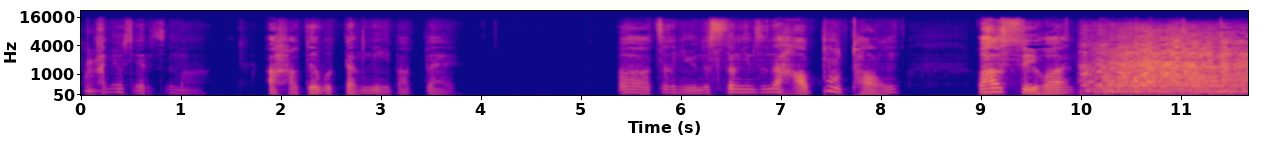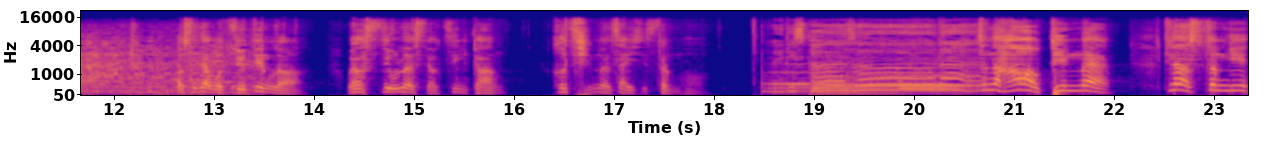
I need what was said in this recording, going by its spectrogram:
吧。还没有显示吗？啊，好的，我等你，宝贝。哦，这个女人的声音真的好不同。我好喜欢。哦，现在我决定了，我要修了小金刚，和晴儿在一起生活。真的好好听哎，听他的声音，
